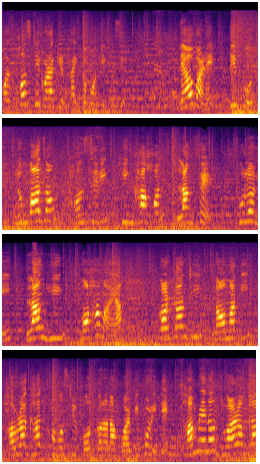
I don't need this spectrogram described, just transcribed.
পঁয়ষষ্ঠিগৰাকীৰ ভাগ্যবন্দী হৈছিল। দেওবাৰে ডিফুত লুম্বাজং ধনচিৰি সিংহাসন লাংফেৰ ফুলনি লাংহি মহামায়া কৰকান্থি নমাটি হাওৰাঘাট সমষ্টিৰ ভোট গণনা হোৱাৰ বিপৰীতে হামৰেনত দুৱাৰামলা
